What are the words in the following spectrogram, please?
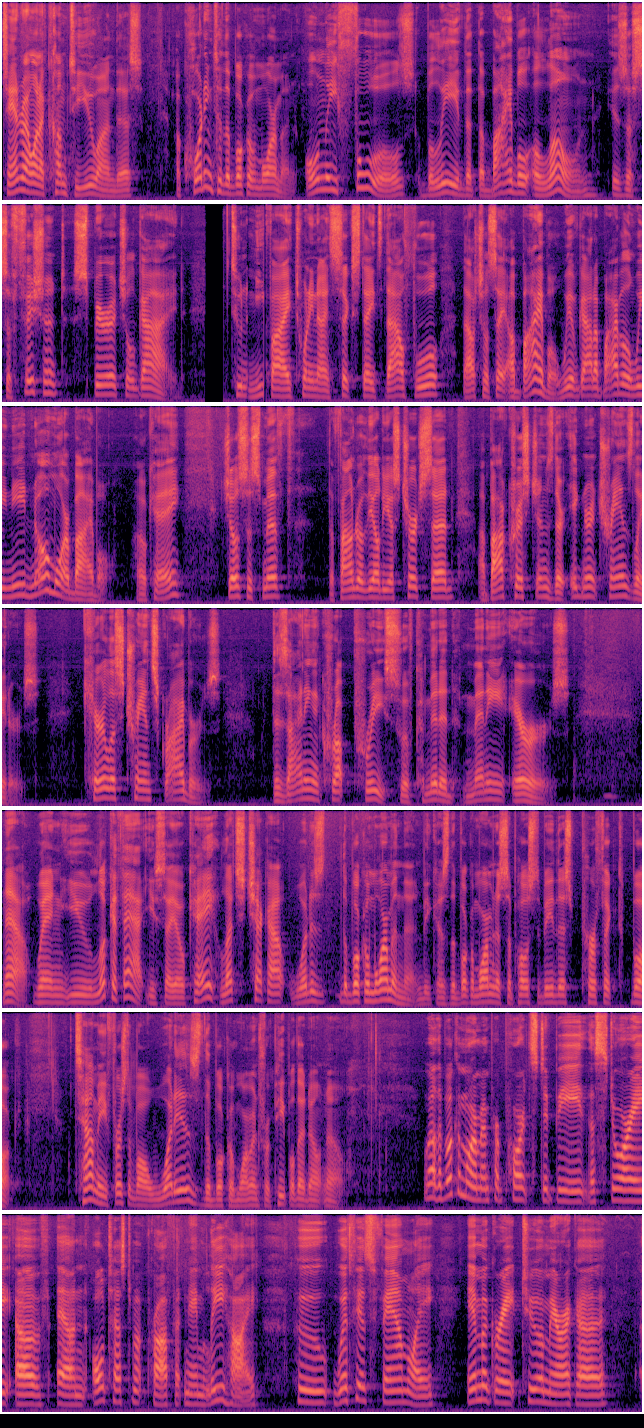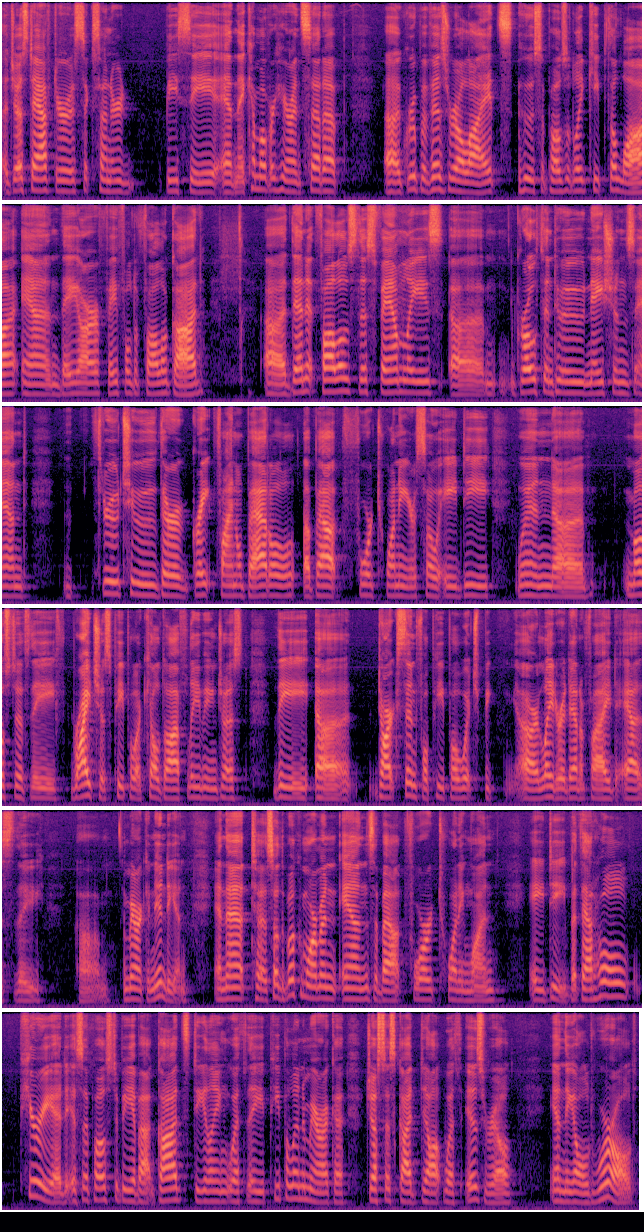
Sandra, I want to come to you on this. According to the Book of Mormon, only fools believe that the Bible alone is a sufficient spiritual guide. 2 Nephi 29 6 states, Thou fool, thou shalt say, A Bible. We have got a Bible and we need no more Bible. Okay? Joseph Smith, the founder of the LDS Church, said about Christians, they're ignorant translators, careless transcribers, designing and corrupt priests who have committed many errors. Now, when you look at that, you say, okay, let's check out what is the Book of Mormon then, because the Book of Mormon is supposed to be this perfect book. Tell me, first of all, what is the Book of Mormon for people that don't know? Well, the Book of Mormon purports to be the story of an Old Testament prophet named Lehi, who, with his family, immigrate to America just after 600 BC, and they come over here and set up a group of Israelites who supposedly keep the law and they are faithful to follow God. Uh, then it follows this family's um, growth into nations and through to their great final battle about 420 or so AD when uh, most of the righteous people are killed off, leaving just the uh, dark, sinful people, which be, are later identified as the um, American Indian. And that, uh, so the Book of Mormon ends about 421 AD. But that whole period is supposed to be about God's dealing with the people in America just as God dealt with Israel in the old world.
